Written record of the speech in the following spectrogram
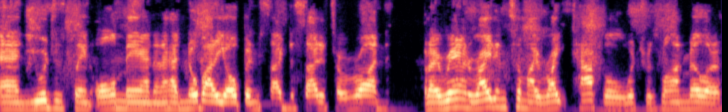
and you were just playing all man, and I had nobody open, so I decided to run. But I ran right into my right tackle, which was Von Miller.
